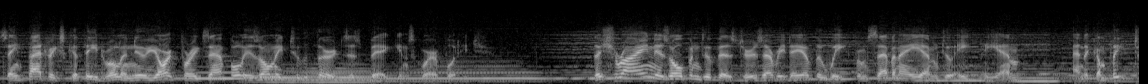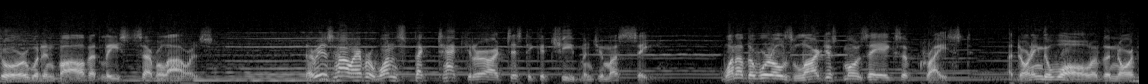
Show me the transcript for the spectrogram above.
St. Patrick's Cathedral in New York, for example, is only two-thirds as big in square footage. The shrine is open to visitors every day of the week from 7 a.m. to 8 p.m., and a complete tour would involve at least several hours. There is, however, one spectacular artistic achievement you must see. One of the world's largest mosaics of Christ, adorning the wall of the North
